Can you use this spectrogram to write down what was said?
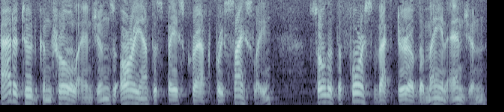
Attitude control engines orient the spacecraft precisely so that the force vector of the main engine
